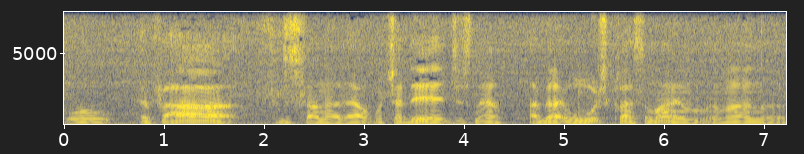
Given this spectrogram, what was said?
Well, if I just found that out, which I did just now, I'd be like, well, which class am I in? Am I in the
